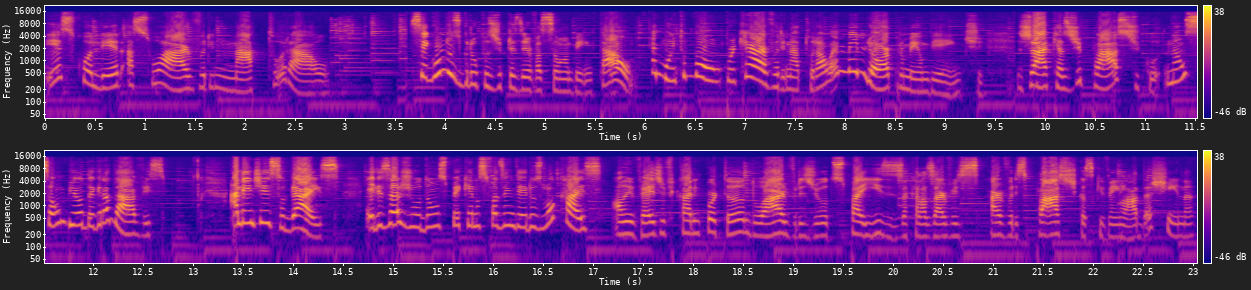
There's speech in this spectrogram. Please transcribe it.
escolher a sua árvore natural. Segundo os grupos de preservação ambiental, é muito bom, porque a árvore natural é melhor para o meio ambiente, já que as de plástico não são biodegradáveis. Além disso, guys, eles ajudam os pequenos fazendeiros locais, ao invés de ficar importando árvores de outros países, aquelas árvores, árvores plásticas que vêm lá da China.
